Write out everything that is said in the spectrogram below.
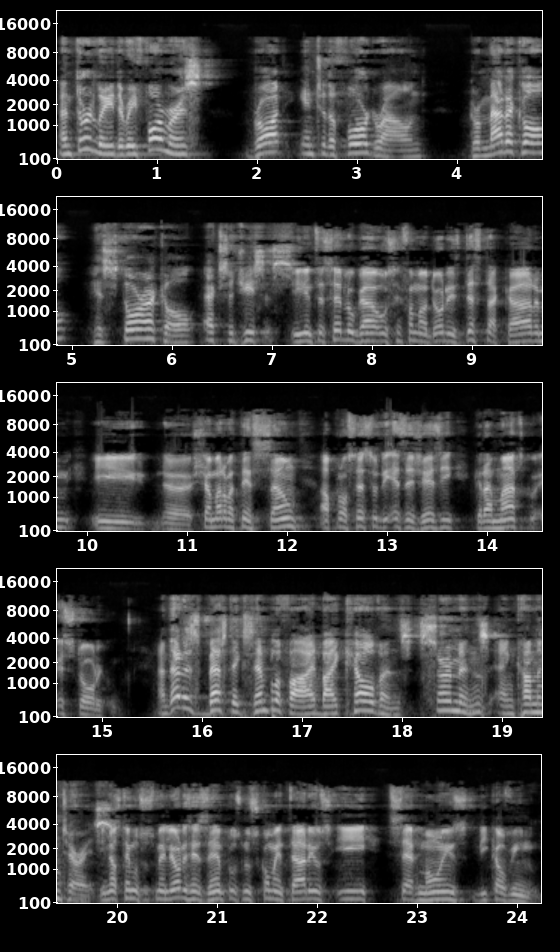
And thirdly, the reformers brought into the foreground grammatical, historical exegesis. E em terceiro lugar, os reformadores destacaram e eh, chamaram atenção ao processo de exegese gramático histórico. And that is best exemplified by Calvin's sermons and commentaries. E nós temos os melhores exemplos nos comentários e sermões de Calvino.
